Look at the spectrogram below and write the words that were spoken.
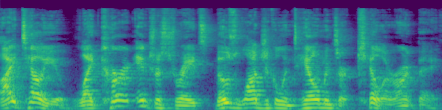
I tell you, like current interest rates, those logical entailments are killer, aren't they?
